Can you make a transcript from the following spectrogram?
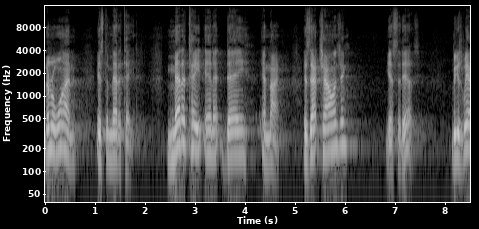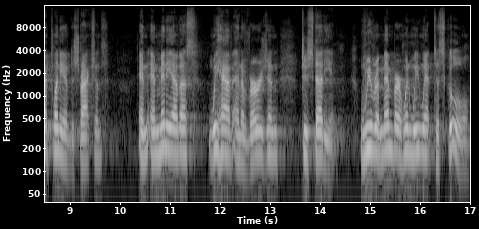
Number one is to meditate. Meditate in it day and night. Is that challenging? Yes, it is. Because we have plenty of distractions. And, and many of us, we have an aversion to studying. We remember when we went to school,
